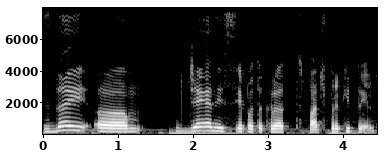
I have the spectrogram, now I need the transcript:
Zdaj, um, Janis je pa takrat pač prekipel.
